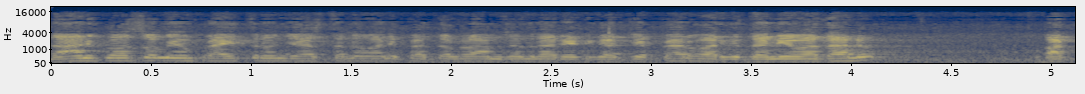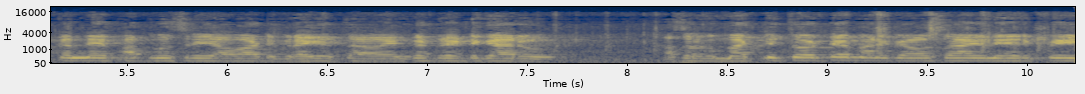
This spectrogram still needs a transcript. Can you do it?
దానికోసం మేము ప్రయత్నం చేస్తున్నామని పెద్దలు రామచంద్రారెడ్డి గారు చెప్పారు. వారికి ధన్యవాదాలు. పక్కనే పద్మశ్రీ అవార్డు గ్రహీత వెంకటరెడ్డి గారు. అసలు మట్టితోటే మనకి వ్యవసాయం నేర్పి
